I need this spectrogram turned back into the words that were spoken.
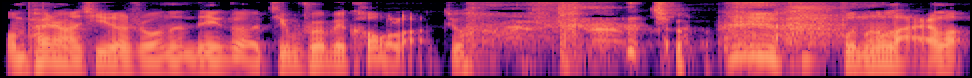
我们拍场戏的时候呢，那个吉普车被扣了，就 就 不能来了。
